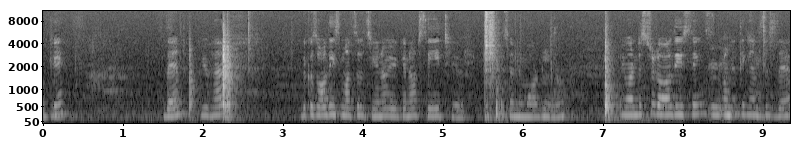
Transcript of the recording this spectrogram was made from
Okay. Then you have because all these muscles, you know, you cannot see it here. It's in the model, no. You understood all these things? Anything else is there?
